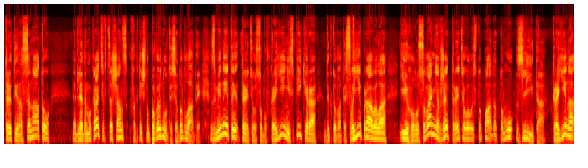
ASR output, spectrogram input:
третина сенату. Для демократів це шанс фактично повернутися до влади, змінити третю особу в країні, спікера, диктувати свої правила. І голосування вже 3 листопада. Тому з літа країна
